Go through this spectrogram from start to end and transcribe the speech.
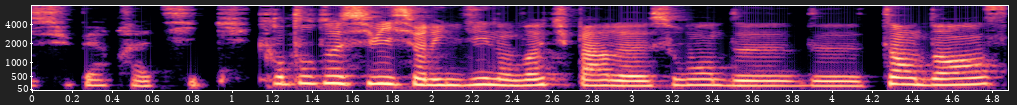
Super pratique. Quand on te suit sur LinkedIn, on voit que tu parles souvent de, de tendances.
